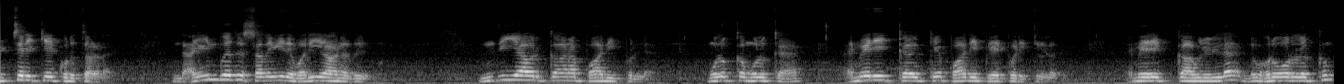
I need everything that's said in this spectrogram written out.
எச்சரிக்கை கொடுத்துள்ளனர். இந்த ஐம்பது சதவீத வரியானது இந்தியாவிற்கான பாதிப்பில்லை முழுக்க முழுக்க அமெரிக்காவுக்கே பாதிப்பு ஏற்படுத்தியுள்ளது. அமெரிக்காவில் உள்ள நுகர்வோர்களுக்கும்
